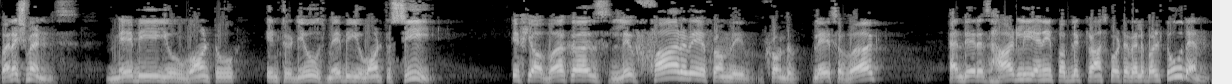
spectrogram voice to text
punishments. Maybe you want to see if your workers live far away from the place of work and there is hardly any public transport available to them.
